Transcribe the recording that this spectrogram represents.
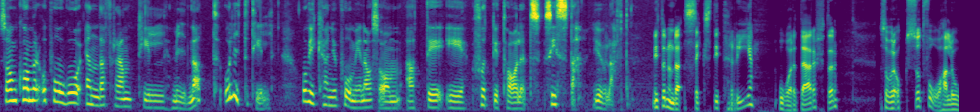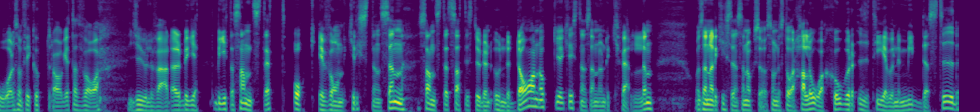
som kommer att pågå ända fram till midnatt och lite till. Och vi kan ju påminna oss om att det är 70-talets sista julafton. 1963, året därefter, så var det också två hallåor som fick uppdraget att vara julvärdar. Birgitta Sandstedt och Yvonne Kristensen. Sandstedt satt i studion under dagen och Kristensen under kvällen. Och sen hade Kristensen också, som det står, hallåjour i tv under middagstid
